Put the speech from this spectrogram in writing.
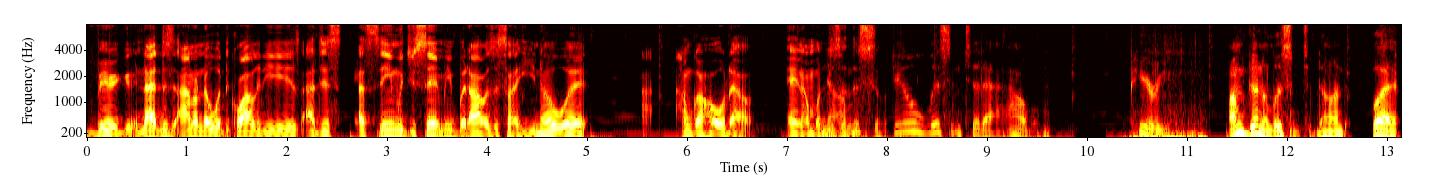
very good. Not just I don't know what the quality is. I just I seen what you sent me, but I was just like, you know what, I, I'm gonna hold out and I'm gonna No, just I'm listen. still listen to that album. Period. I'm gonna listen to Donda, but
